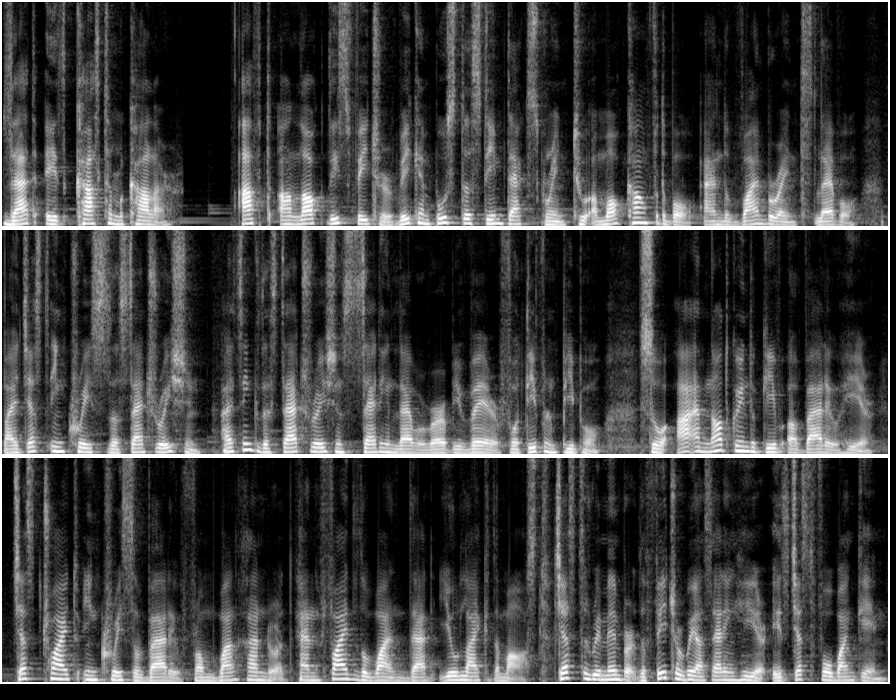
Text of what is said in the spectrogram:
That is custom color. After unlock this feature, we can boost the Steam Deck screen to a more comfortable and vibrant level by just increase the saturation. I think the saturation setting level will be weird for different people, so I am not going to give a value here, Just try to increase the value from 100 and find the one that you like the most. Just remember the feature we are setting here is just for one game.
